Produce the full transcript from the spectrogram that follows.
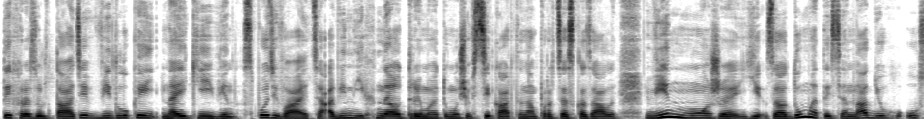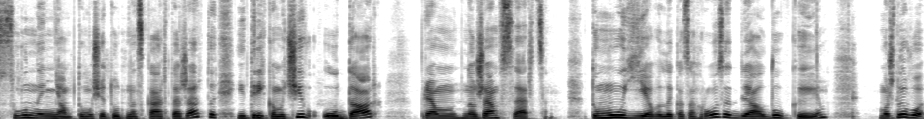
тих результатів від Луки, на які він сподівається, а він їх не отримає, тому що всі карти нам про це сказали, він може задуматися над його усуненням, тому що тут у нас карта жертви і трійка мечів, удар прям ножем в серце. Тому є велика загроза для Луки. Можливо,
